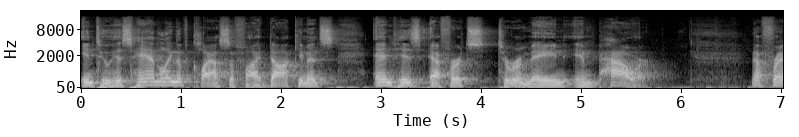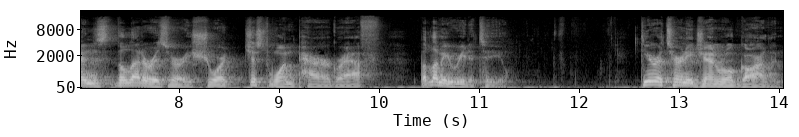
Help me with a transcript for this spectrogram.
into his handling of classified documents and his efforts to remain in power. Now, friends, the letter is very short, just one paragraph, but let me read it to you. Dear Attorney General Garland,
